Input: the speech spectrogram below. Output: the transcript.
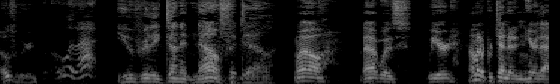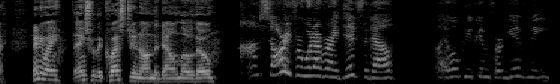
That was weird. Who was that? You've really done it now, Fidel. Well, that was weird. I'm gonna pretend I didn't hear that. Anyway, thanks for the question on the down low, though. I'm sorry for whatever I did, Fidel. I hope you can forgive me.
